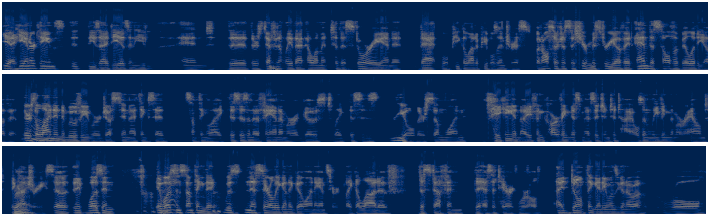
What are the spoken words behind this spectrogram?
yeah he entertains these ideas and he and the there's definitely that element to this story and it that will pique a lot of people's interest but also just the sheer mystery of it and the solvability of it. There's a line in the movie where justin i think said something like this isn't a phantom or a ghost like this is real. There's someone taking a knife and carving this message into tiles and leaving them around the Right. country. So it wasn't It's not a it wasn't something that was necessarily going to go unanswered like a lot of the stuff in the esoteric world. I don't think anyone's going to uh, roll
